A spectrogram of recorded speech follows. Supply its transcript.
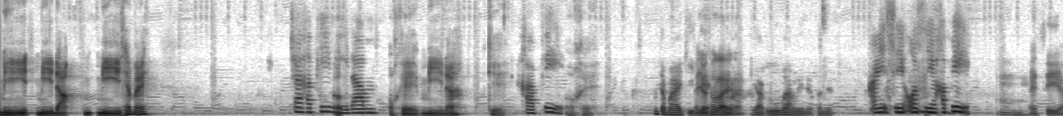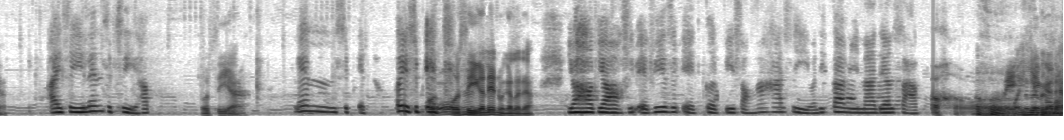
หมีหมีดำหมีใช่ไหม ใช่ครับพี่หมีดโอเคหมีนะ โอเคำครับพี่โอเค มันจะมากี่อายุเท่าไหร่แก๊งนะอยากรู้มากเลยเนี่ยตอนเนี้ยไอซีโอซีครับพี่ไอซีอะไอซีเล่นสิบสี่ครับ โอซีอะเล่นสิบเอ็ดเอ้ยสิบเอ็ดโอซีก็เล่นเหมือนกันเหรอเนี่ยยากยากสิบเอ็ดพี่สิบเอ็ดเกิดปีสองห้าห้าสี่วันที่เก้ามีนาเดือนสามโอ้โห โอ้โหไอ้เหี้ยมึงบอก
